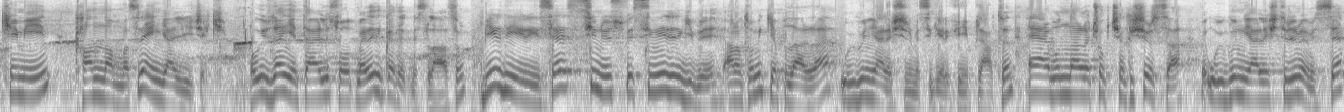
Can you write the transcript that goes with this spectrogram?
kemiğin kanlanmasını engelleyecek. O yüzden yeterli soğutmaya da dikkat etmesi lazım. Bir diğeri ise sinüs ve sinir gibi anatomik yapılarla uygun yerleştirilmesi gerekiyor implantın. Eğer bunlarla çok çakışırsa ve uygun yerleştirilmemişse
